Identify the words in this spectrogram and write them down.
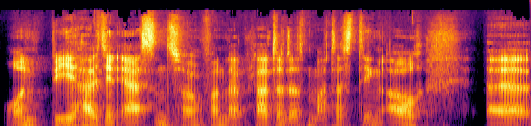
Und B, halt den ersten Song von der Platte, das macht das Ding auch. Äh,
